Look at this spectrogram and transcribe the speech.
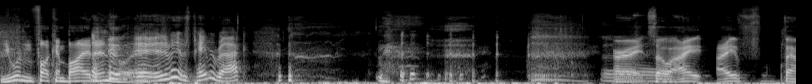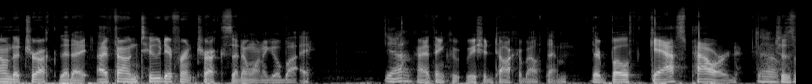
You wouldn't fucking buy it anyway. it? It was paperback. All right, so I I've found a truck that I I found two different trucks that I want to go buy. Yeah. I think we should talk about them. They're both gas powered, Oh. which is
